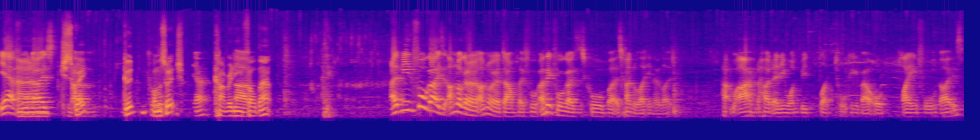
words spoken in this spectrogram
Yeah, Fall um, Guys, which is great. um, Good on the Switch. yeah, Can't really Um, fault that. I mean, Fall Guys. I'm not gonna I'm not gonna downplay Fall. I think Fall Guys is cool, but it's kind of like you know like I haven't heard anyone be like talking about or playing Fall Guys.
